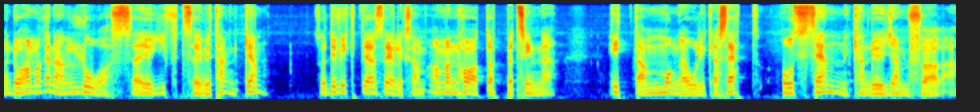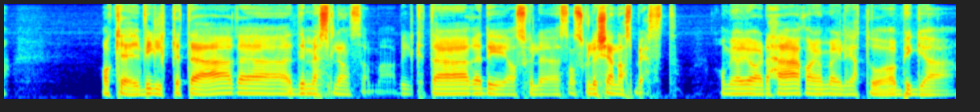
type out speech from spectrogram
Men då har man redan låst sig och gift sig vid tanken. Så det viktigaste är liksom, ja, ha ett öppet sinne. Hitta många olika sätt och sen kan du jämföra. Okej, vilket är eh, det mest lönsamma? Vilket är det jag skulle, som skulle kännas bäst? Om jag gör det här har jag möjlighet att bygga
